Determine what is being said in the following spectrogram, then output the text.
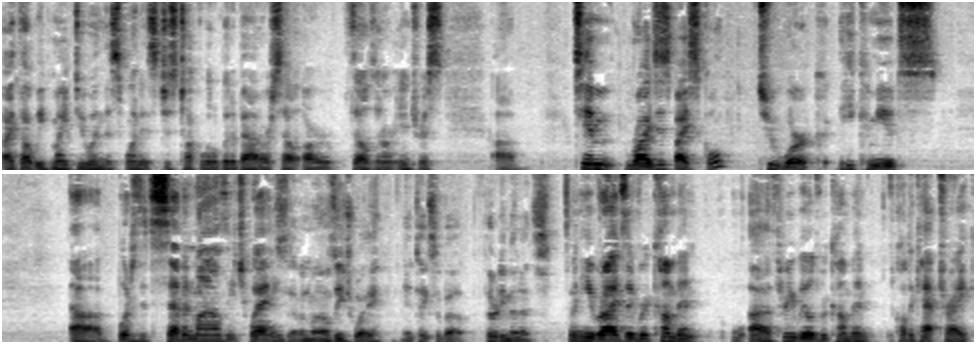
I thought we might do in this one is just talk a little bit about oursel- ourselves and our interests. Uh, Tim rides his bicycle to work. He commutes. Uh, what is it? Seven miles each way. Seven miles each way. It takes about 30 minutes. When he rides a recumbent, uh, three-wheeled recumbent called a Catrike,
